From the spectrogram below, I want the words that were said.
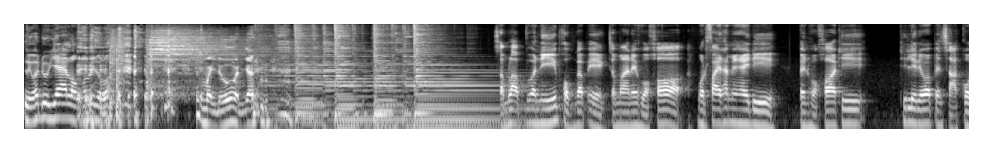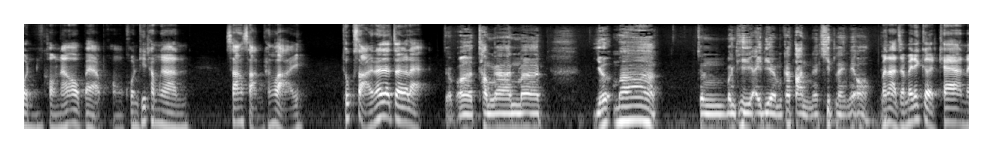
หรือว่าดูแย่ลงก็ไม่รู้ ไม่รู้เหมือนกันสำหรับวันนี้ผมกับเอกจะมาในหัวข้อ หมดไฟทำยังไงดี เป็นหัวข้อที่ที่เรียกได้ว่าเป็นสากลของนักออกแบบของคนที่ทำงานสร้างสรรค์ทั้งหลาย ทุกสายน่าจะเจอแหละแบบว่าทำงานมาเยอะมาก จนบางทีไอเดียมันก็ตันนะคิดอะไรไม่ออก มันอาจจะไม่ได้เกิดแค่ใน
